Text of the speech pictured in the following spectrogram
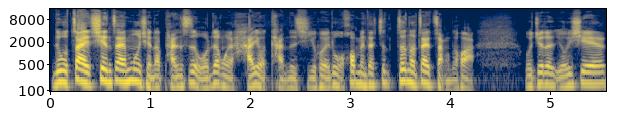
如果在现在目前的盘势，我认为还有谈的机会。如果后面再真真的再涨的话，我觉得有一些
